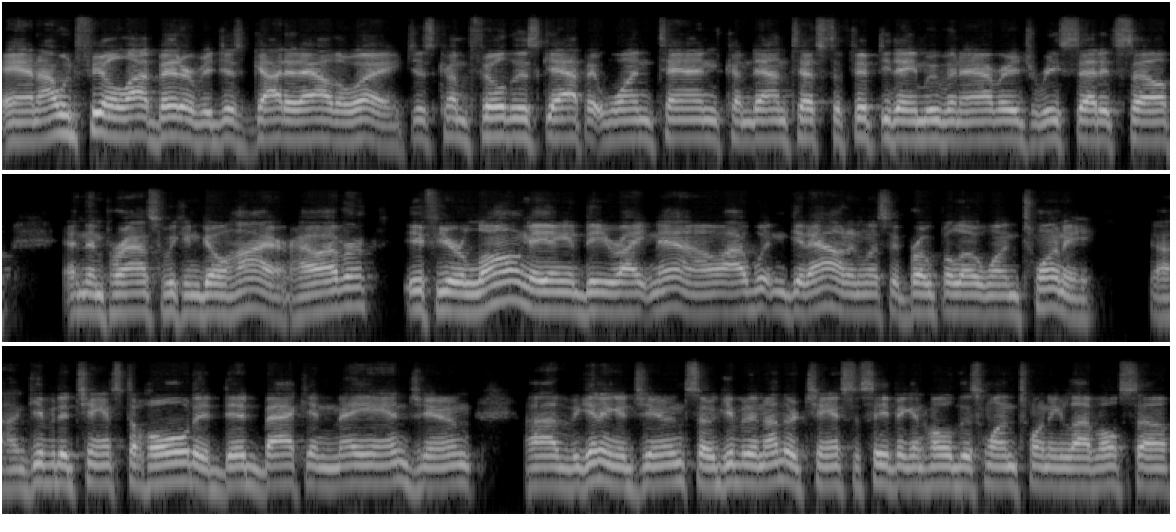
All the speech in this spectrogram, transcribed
And I would feel a lot better if it just got it out of the way. Just come fill this gap at 110, come down, test the 50 day moving average, reset itself, and then perhaps we can go higher. However, if you're long AMD right now, I wouldn't get out unless it broke below 120. Uh, give it a chance to hold. It did back in May and June, uh, the beginning of June. So give it another chance to see if it can hold this 120 level. So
